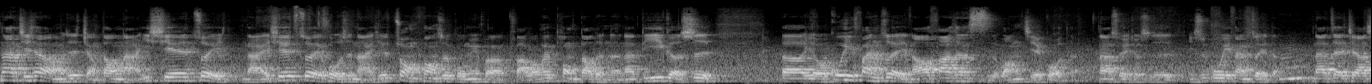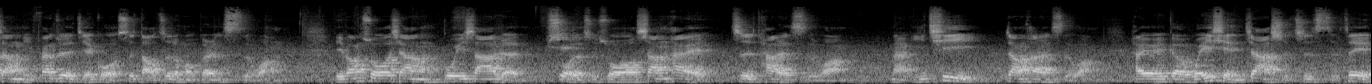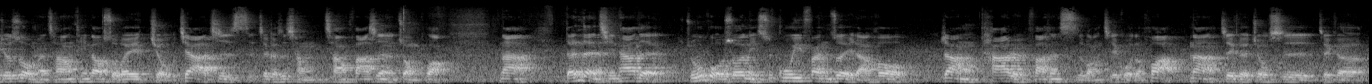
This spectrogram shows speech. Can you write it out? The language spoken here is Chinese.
那接下来我们就讲到哪一些罪、哪一些罪或者是哪一些状况是国民法法官会碰到的呢？那第一个是，呃，有故意犯罪然后发生死亡结果的，那所以就是你是故意犯罪的。嗯。那再加上你犯罪的结果是导致了某个人死亡，比方说像故意杀人，或者是说伤害致他人死亡，那遗弃让他人死亡。还有一个危险驾驶致死，这也就是我们常常听到所谓酒驾致死，这个是常常发生的状况。那等等其他的，如果说你是故意犯罪，然后让他人发生死亡结果的话，那这个就是这个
